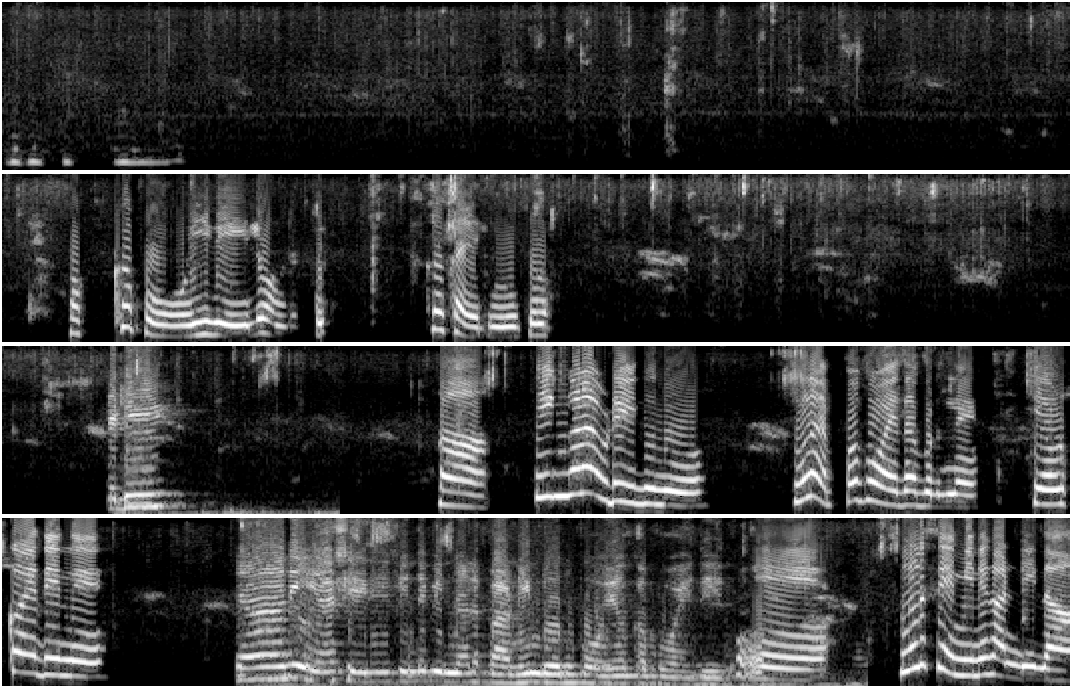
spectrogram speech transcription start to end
Mm-hmm. ഒക്കെ പോയി വെയിലും കൊണ്ടിട്ട് ഒക്കെ കരിഞ്ഞിക്കണു ആ നിങ്ങൾ എവിടെ ഇരുന്നു? നിങ്ങൾ എപ്പോ പോയതാ ഇവിടുന്ന്? എവിടെക്കോയതീന്ന് ഞാനേ ആ ഷെരീഫിന്റെ പിന്നാലെ പണി ഉണ്ടോന്ന് പോയോക്കാൻ പോയത് ഏ നിങ്ങൾ സെമീനെ കണ്ടീനാ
